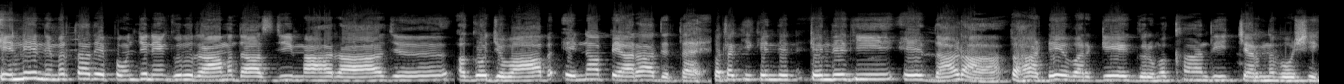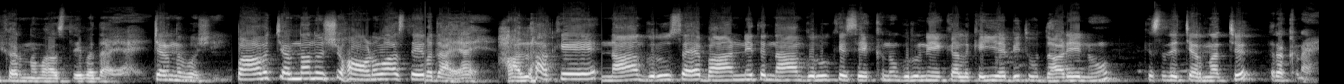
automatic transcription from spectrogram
ਇੰਨੇ ਨਿਮਰਤਾ ਦੇ ਪੁੰਜ ਨੇ ਗੁਰੂ ਰਾਮਦਾਸ ਜੀ ਮਹਾਰਾਜ ਅੱਗੋਂ ਜਵਾਬ ਇੰਨਾ ਪਿਆਰਾ ਦਿੱਤਾ ਹੈ ਪਤਾ ਕੀ ਕਹਿੰਦੇ ਨੇ? ਕਹਿੰਦੇ ਜੀ, ਇਹ ਦਾੜਾ ਤੁਹਾਡੇ ਵਰਗੇ ਗੁਰਮੁਖਾਂ ਦੀ ਚਰਨਬੋਸ਼ੀ ਕਰਨ ਵਾਸਤੇ ਵਧਾਇਆ ਹੈ ਚਰਨਬੋਸ਼ੀ ਭਾਵ ਚਰਨਾਂ ਨੂੰ ਸੁਹਾਉਣ ਵਾਸਤੇ ਵਧਾਇਆ ਹੈ ਹਾਲਾਂਕਿ ਨਾ ਗੁਰੂ ਸਾਹਿਬਾਨ ਨੇ ਤੇ ਨਾ ਗੁਰੂ ਕੇ ਸਿੱਖ ਨੂੰ ਗੁਰੂ ਨੇ ਇਹ ਗੱਲ ਕਹੀ ਹੈ ਵੀ ਤੂੰ ਦਾੜੇ ਨੂੰ ਕਿਸ ਦੇ ਚਰਨਾਂ 'ਚ ਰੱਖਣਾ ਹੈ।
